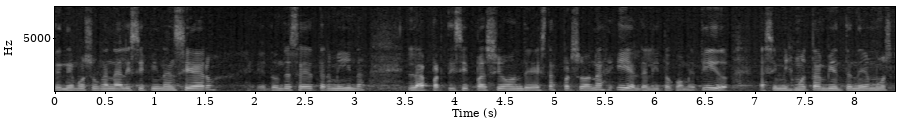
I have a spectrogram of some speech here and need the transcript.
tenemos un análisis financiero eh, donde se determina la participación de estas personas y el delito cometido. Asimismo también tenemos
